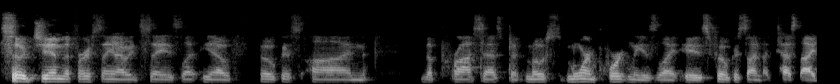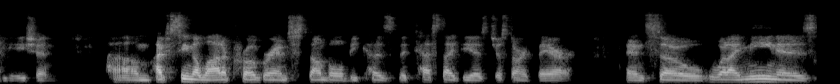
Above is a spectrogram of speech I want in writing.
So Jim, the first thing I would say is let you know focus on the process, but most more importantly is like is focus on the test ideation. Um, I've seen a lot of programs stumble because the test ideas just aren't there. And so, what I mean is,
